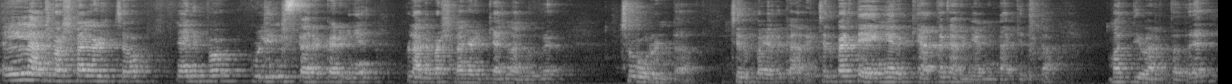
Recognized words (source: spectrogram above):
എല്ലാവരും ഭക്ഷണം കഴിച്ചോ? ഞാനിപ്പോൾ കുളി നിസ്കാരം കഴിഞ്ഞ് പിള്ളേരെ ഭക്ഷണം കഴിക്കാൻ വന്നത് ചോറുണ്ട്. ചെറുപ്പയർ കറി. ചെറുപ്പയർ തേങ്ങ അരക്കാത്ത കറിയാണ് ഉണ്ടാക്കിയത്. മത്തി വറുത്തത്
